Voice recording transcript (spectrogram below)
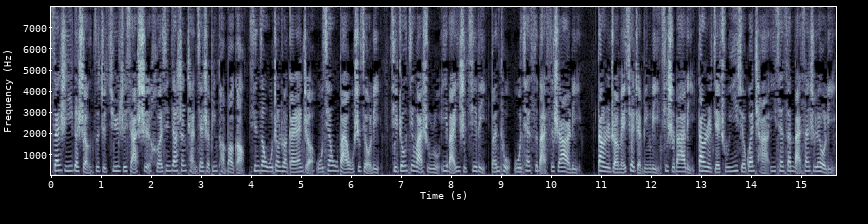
三十一个省、自治区、直辖市和新疆生产建设兵团报告。新增无症状感染者五千五百五十九例，其中境外输入一百一十七例，本土五千四百四十二例。当日转为确诊病例七十八例，当日解除医学观察一千三百三十六例，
